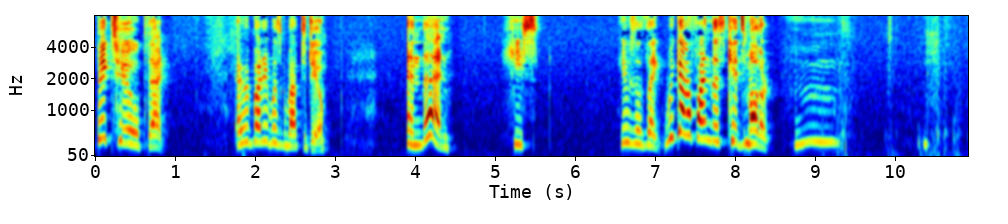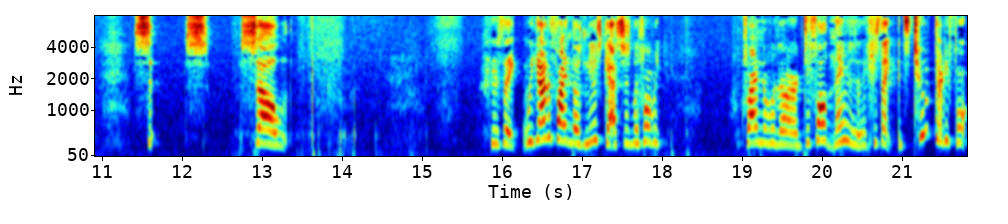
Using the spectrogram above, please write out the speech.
big tube that everybody was about to do. And then he's he was like, "We gotta find this kid's mother." So, so he was like, "We gotta find those newscasters before we find what our default names." He's like, "It's two thirty four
